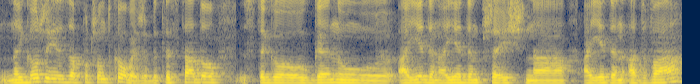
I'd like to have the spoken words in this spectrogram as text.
najgorzej jest zapoczątkować, żeby te stado z tego genu A1, A1 przejść na A1, A2,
